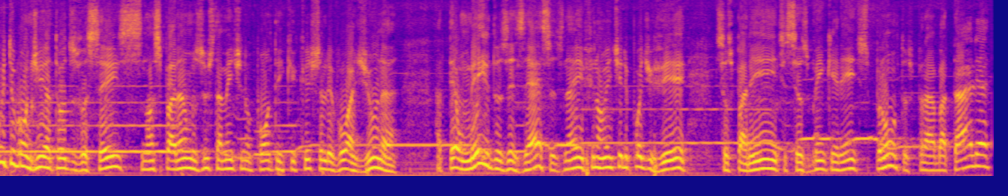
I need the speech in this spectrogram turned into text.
Muito bom dia a todos vocês. Nós paramos justamente no ponto em que Krishna levou Arjuna até o meio dos exércitos, né? E finalmente ele pôde ver seus parentes, seus bem-querentes prontos para a batalha.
